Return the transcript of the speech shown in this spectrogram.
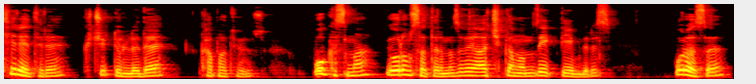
tire tire küçüktürle de kapatıyoruz. Bu kısma yorum satırımızı veya açıklamamızı ekleyebiliriz. Burası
